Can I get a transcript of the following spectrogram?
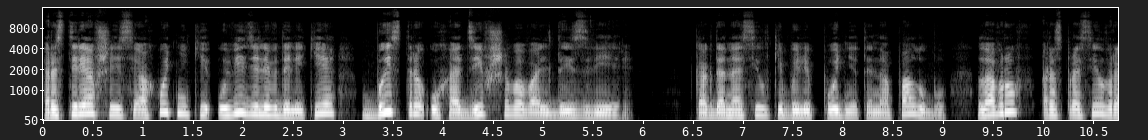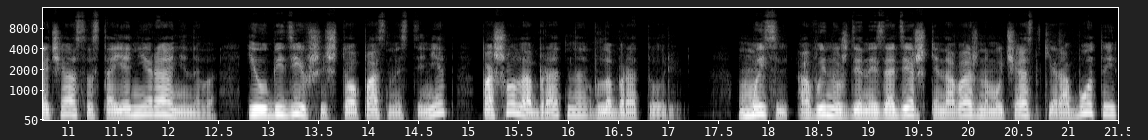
растерявшиеся охотники увидели вдалеке быстро уходившего во льды зверя. Когда носилки были подняты на палубу, Лавров расспросил врача о состоянии раненого и, убедившись, что опасности нет, пошел обратно в лабораторию. Мысль о вынужденной задержке на важном участке работы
